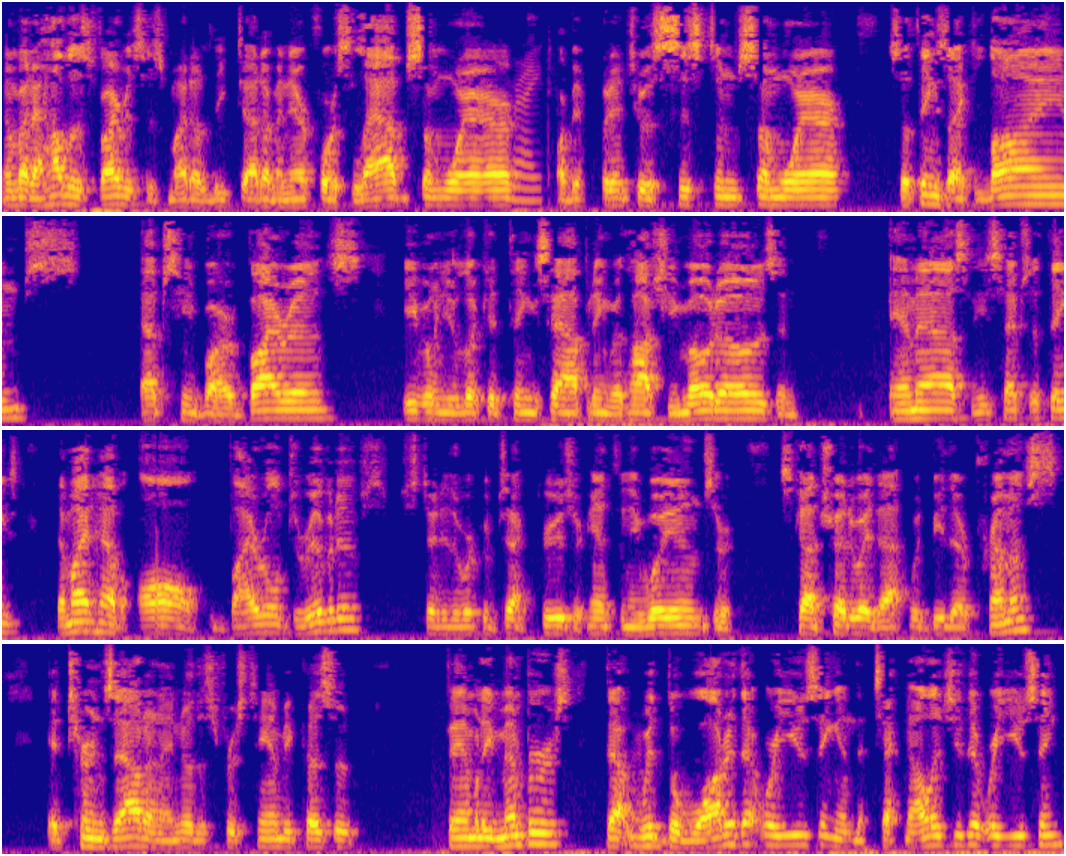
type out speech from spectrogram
no matter how those viruses might have leaked out of an Air Force lab somewhere right. or been put into a system somewhere. So things like Lyme's, Epstein-Barr virus, even when you look at things happening with Hashimoto's and MS and these types of things, they might have all viral derivatives. Study the work of Jack Kruse or Anthony Williams or Scott Treadway. That would be their premise. It turns out, and I know this firsthand because of family members, that with the water that we're using and the technology that we're using,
